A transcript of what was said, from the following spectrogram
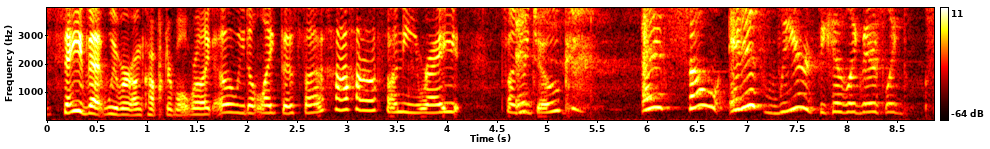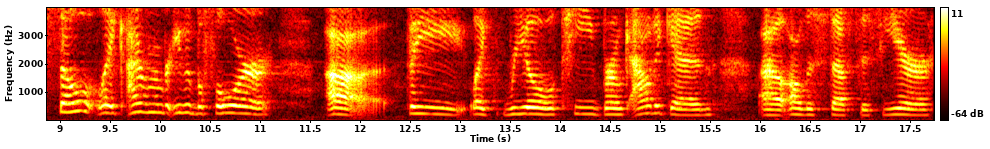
say that we were uncomfortable. We're like, oh, we don't like this, but haha, funny, right? Funny It's- joke. and it's so it is weird because like there's like so like i remember even before uh the like real tea broke out again uh all this stuff this year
